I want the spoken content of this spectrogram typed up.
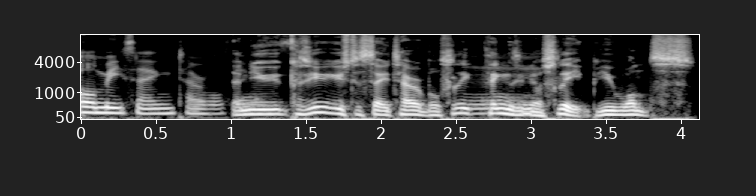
uh, Or me saying terrible things. and you because you used to say terrible sleep things in mm. your sleep you once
